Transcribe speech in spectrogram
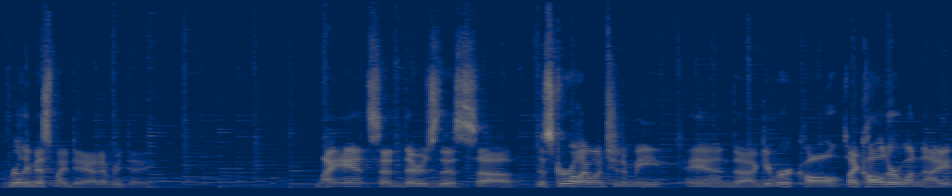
Really miss my dad every day. My aunt said there's this, uh, this girl I want you to meet and uh, give her a call. So I called her one night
